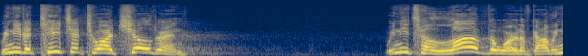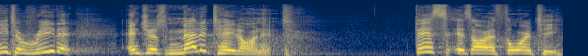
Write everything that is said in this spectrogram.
We need to teach it to our children. We need to love the Word of God. We need to read it and just meditate on it. This is our authority,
